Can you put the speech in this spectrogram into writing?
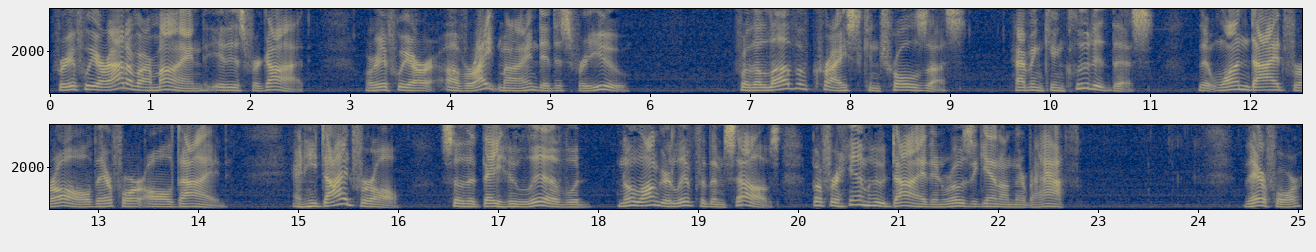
For if we are out of our mind, it is for God, or if we are of right mind, it is for you. For the love of Christ controls us, having concluded this, that one died for all, therefore all died. And he died for all, so that they who live would no longer live for themselves, but for him who died and rose again on their behalf. Therefore,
